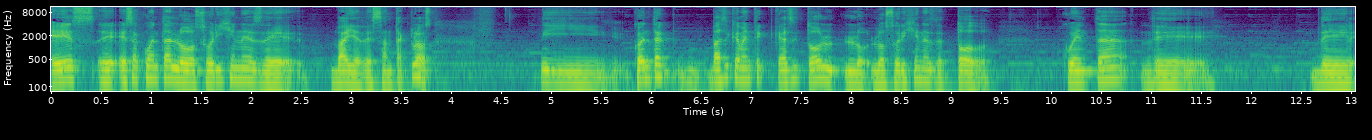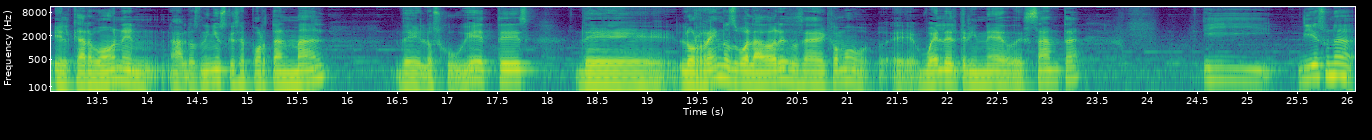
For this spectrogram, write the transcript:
es, eh, esa cuenta los orígenes de, vaya, de Santa Claus. Y cuenta básicamente casi todos los orígenes de todo. Cuenta de, de el carbón en, a los niños que se portan mal, de los juguetes, de los reinos voladores, o sea, de cómo eh, vuela el trineo de Santa. Y, y es una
